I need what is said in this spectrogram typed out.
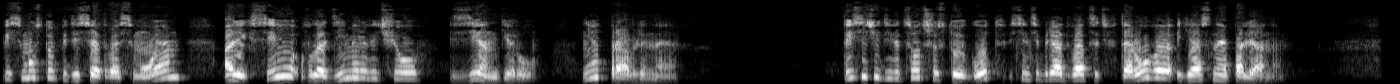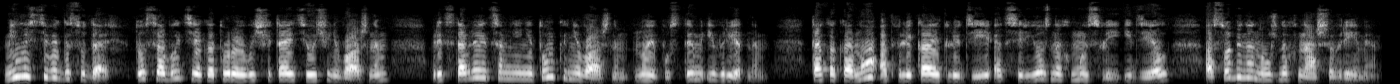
Письмо 158 Алексею Владимировичу Зенгеру, неотправленное. 1906 год, сентября 22 Ясная Поляна. Милостивый государь, то событие, которое вы считаете очень важным, представляется мне не только неважным, но и пустым и вредным, так как оно отвлекает людей от серьезных мыслей и дел, особенно нужных в наше время.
